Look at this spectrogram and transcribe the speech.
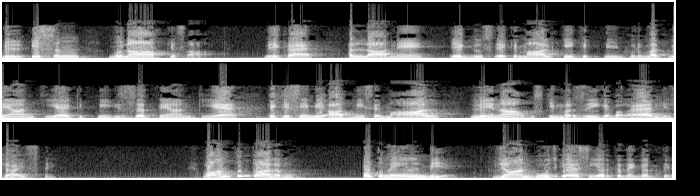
بل اسم گناہ کے ساتھ۔ دیکھا ہے، اللہ نے ایک دوسرے کے مال کی کتنی حرمت بیان کی ہے، کتنی عزت بیان کی ہے کہ کسی بھی آدمی سے مال لینا اس کی مرضی کے بغیر یہ جائز نہیں۔ وہ تم تو عالم ہو اور تمہیں علم بھی ہے۔ جان بوجھ کے ایسی حرکتیں کرتے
